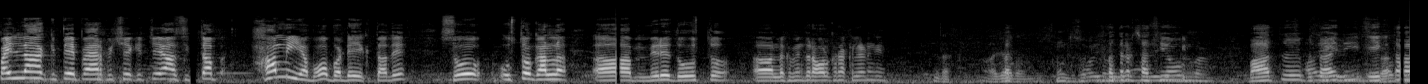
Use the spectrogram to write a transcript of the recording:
ਪਹਿਲਾਂ ਕਿਤੇ ਪੈਰ ਪਿੱਛੇ ਖਿੱਚੇ ਅਸੀਂ ਤਾਂ ਹਮ ਹੀ ਆ ਬਹੁਤ ਵੱਡੇ ਏਕਤਾ ਦੇ ਸੋ ਉਸ ਤੋਂ ਗੱਲ ਅਹ, ਮੇਰੇ ਦੋਸਤ ਅਹ, ਲਖਵਿੰਦਰ ਔਲਖ ਰੱਖ ਲੈਣਗੇ पत्रकार साथियों बात बताई दी एकता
